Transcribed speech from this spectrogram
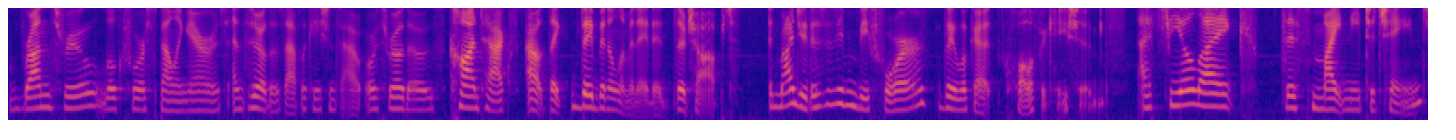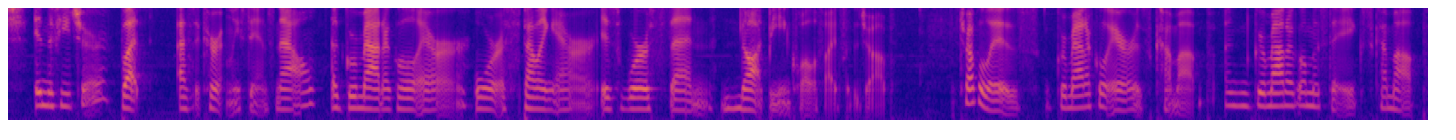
run through, look for spelling errors, and throw those applications out or throw those contacts out. Like they've been eliminated, they're chopped. And mind you, this is even before they look at qualifications. I feel like this might need to change in the future, but as it currently stands now, a grammatical error or a spelling error is worse than not being qualified for the job. Trouble is, grammatical errors come up and grammatical mistakes come up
